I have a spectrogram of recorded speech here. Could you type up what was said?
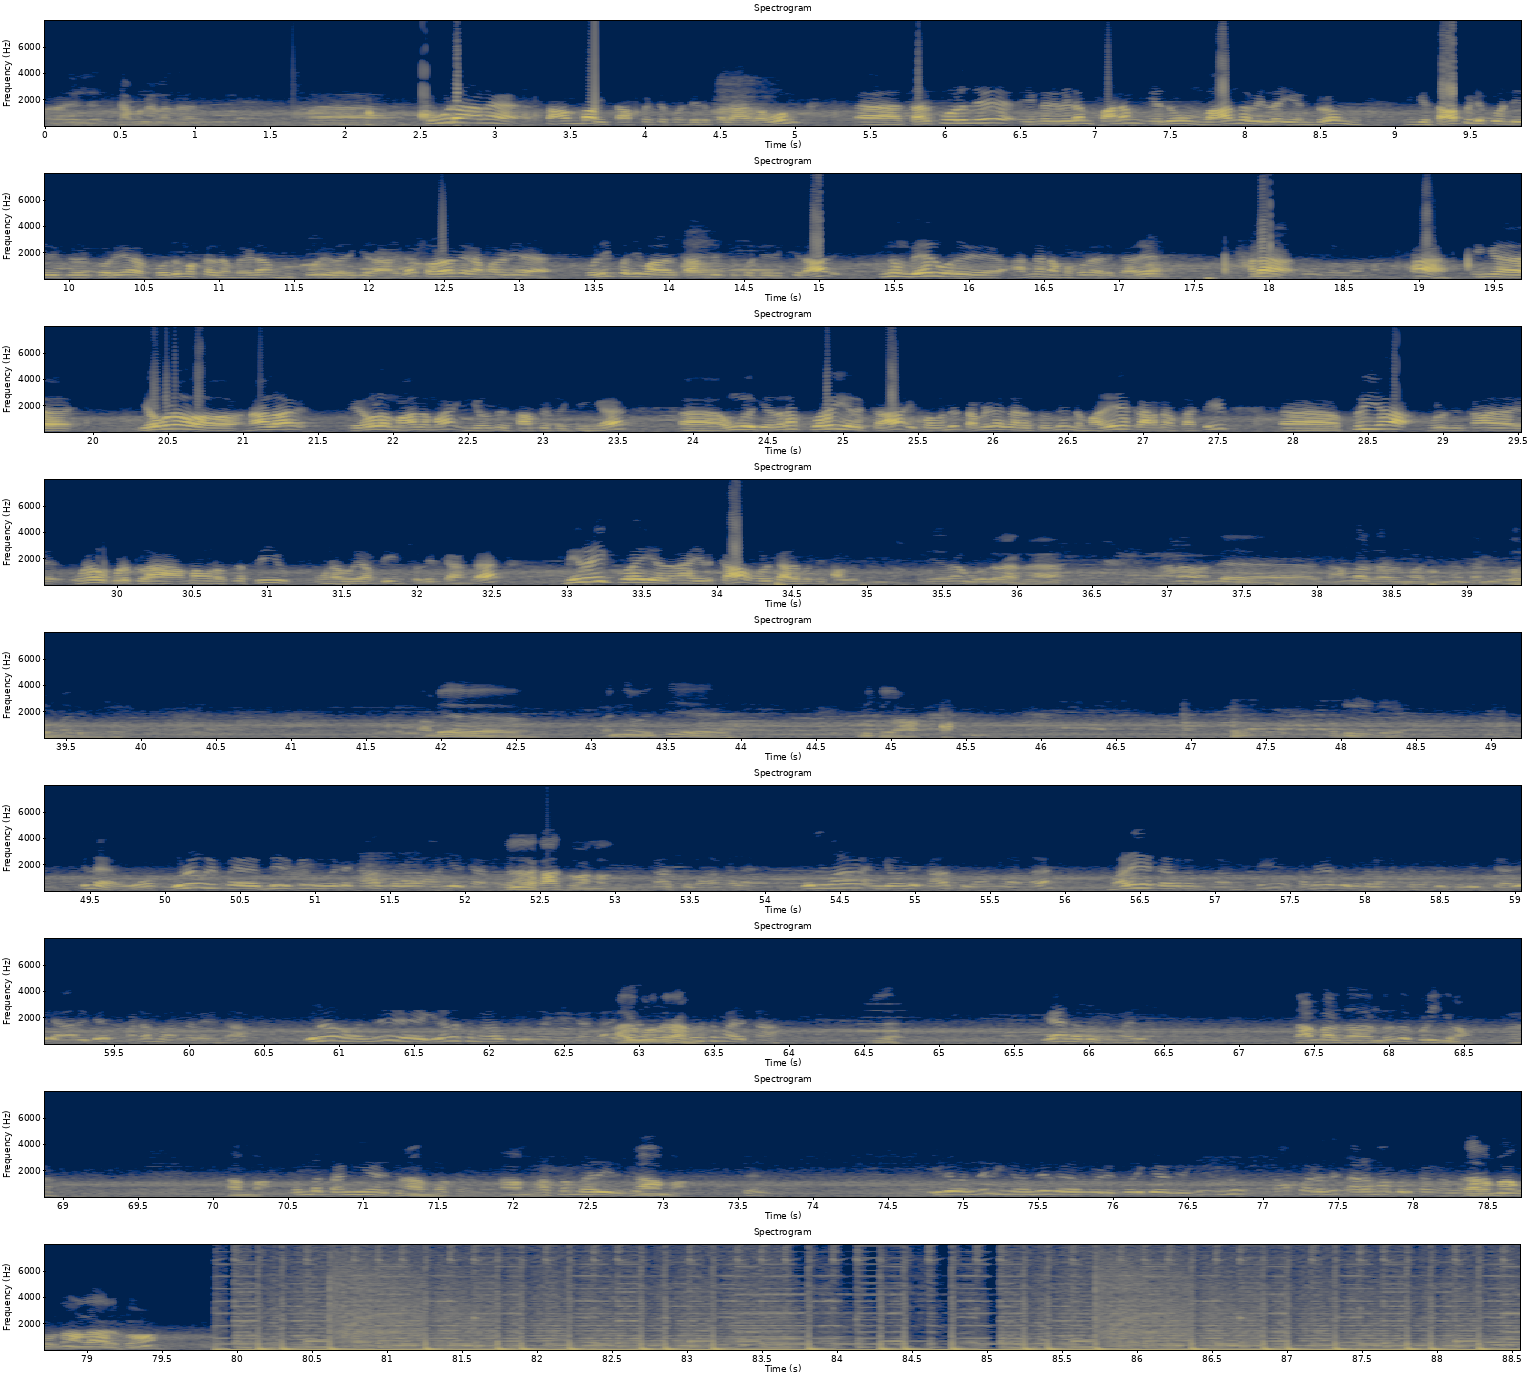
பரவாயில்ல. சாப்பாடு நல்லா தான் இருக்குது சூடான சாம்பார் சாப்பிட்டு கொண்டிருப்பதாகவும் தற்பொழுது எங்களிடம் பணம் எதுவும் வாங்கவில்லை என்றும் இங்கு சாப்பிட்டு கொண்டிருக்கக்கூடிய பொதுமக்கள் நம்மளிடம் கூறி வருகிறார்கள். தொடர்ந்து நம்மளுடைய ஒளிப்பதிவாளர் காண்பித்துக் கொண்டிருக்கிறார். இன்னும் வேறு ஒரு அண்ணன் நம்ம கூட இருக்காரு. ஆனா ஆ இங்க எவ்வளோ நாளா எவ்வளோ மாதமா இங்க வந்து சாப்பிட்டுட்டு இருக்கீங்க? உங்களுக்கு எதனா குறை இருக்கா? இப்போ வந்து தமிழக அரசு வந்து இந்த மழையை காரணம் காட்டி ஃப்ரீயாக உங்களுக்கு கா உணவு கொடுக்கலாம் அம்மா உணவுக்கு ஃப்ரீ உணவு அப்படின்னு சொல்லியிருக்காங்க. நிறை குறை எதனா இருக்கா? உங்களுக்கு அதை பற்றி சொல்லுங்க. ஃப்ரீயாக தான் கொடுக்குறாங்க. ஆனால் வந்து சாம்பார் சாதம் பார்த்தீங்கன்னா தண்ணி சோறு மாதிரி இருக்குது அப்படியே தண்ணி வச்சு குடிக்கலாம். இல்லை உணவு இப்போ எப்படி இருக்கு? உங்ககிட்ட காசு எதாவது வாங்கியிருக்காங்களா? இல்லை காசு வாங்கலாம் காசு வாங்கலை. பொதுவாக இங்கே வந்து காசு வாங்குவாங்க. மழையை காரணம் காமிச்சு தமிழக முதலமைச்சர் வந்து சொல்லியிருக்காரு. யாருக்கே பணம் வாங்க வேண்டாம். உணவை வந்து இலவசமாக கொடுங்கன்னு இருக்காங்க அது கொடுக்குறாங்க. சந்தோஷமா இருக்கா? இல்ல. ஏன் சந்தோஷமா இல்லை? சாம்பார் சாதம்ன்றது குடிக்கிறோம். ஆ. ஆமாம் ரொம்ப தண்ணியா இருக்கு ஆமா. ரசம் மாதிரி இருக்கு. ஆமாம் சரி. இது வந்து நீங்க வந்து உங்களுடைய கோரிக்கை வைக்கிறீங்க இன்னும் சாப்பாடு வந்து தரமா கொடுத்தா நல்லா இருக்கும். தரமாக கொடுத்தா நல்லா இருக்கும்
